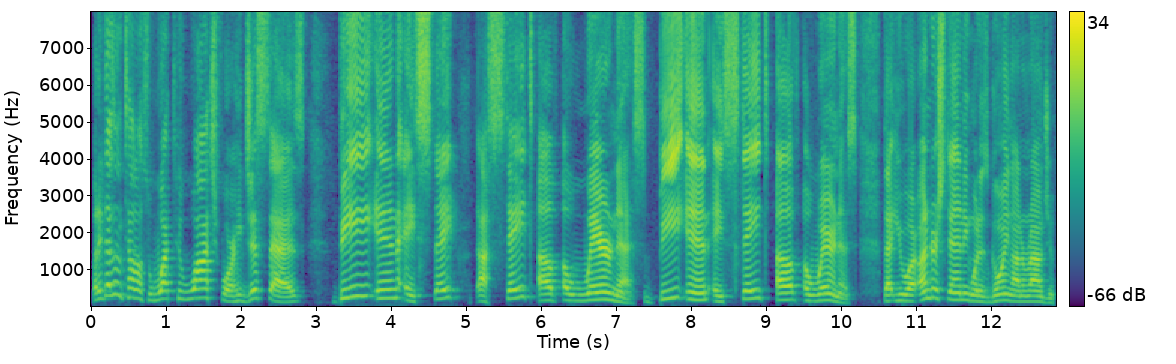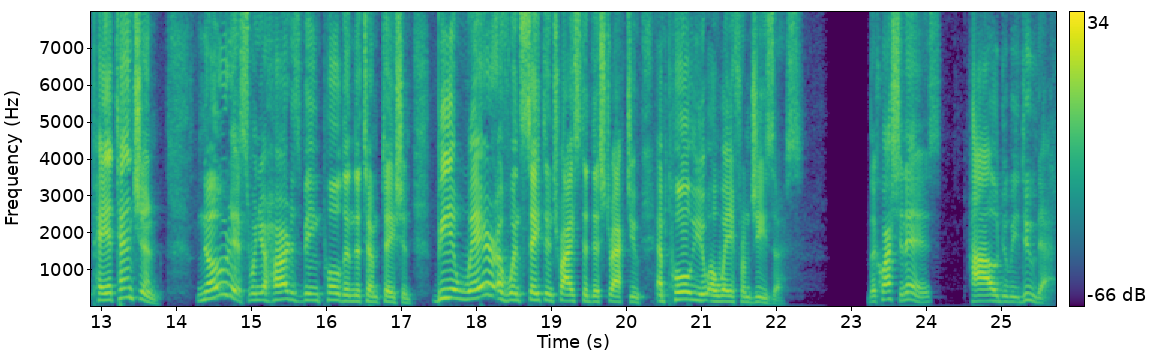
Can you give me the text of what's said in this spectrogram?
But he doesn't tell us what to watch for. He just says, Be in a state a state of awareness. Be in a state of awareness that you are understanding what is going on around you. Pay attention. Notice when your heart is being pulled into temptation. Be aware of when Satan tries to distract you and pull you away from Jesus. The question is, how do we do that?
